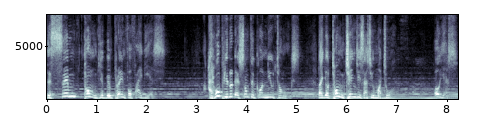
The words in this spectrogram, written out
The same tongue you've been praying for five years. I hope you know there's something called new tongues. That your tongue changes as you mature. Oh, yes.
